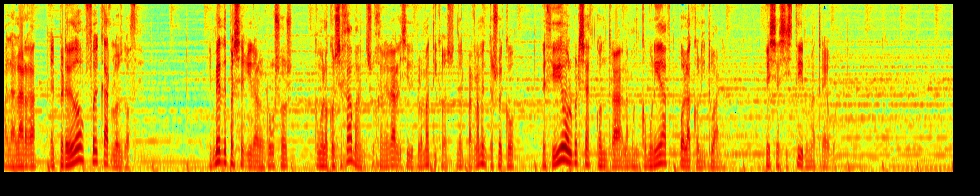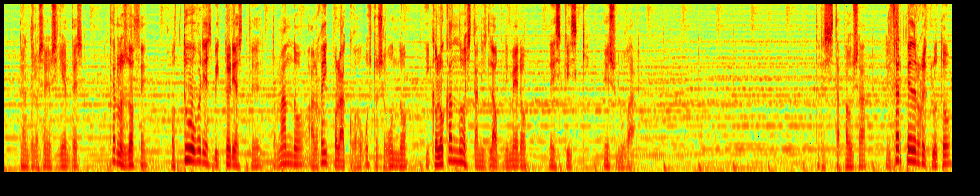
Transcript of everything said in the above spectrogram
A la larga, el perdedor fue Carlos XII, en vez de perseguir a los rusos, como lo aconsejaban sus generales y diplomáticos del Parlamento sueco, decidió volverse contra la mancomunidad polaco-lituana, pese a existir una tregua. Durante los años siguientes, Carlos XII obtuvo varias victorias tornando al rey polaco Augusto II y colocando a Stanislao I Leszczyński en su lugar. Tras esta pausa, el zar Pedro reclutó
